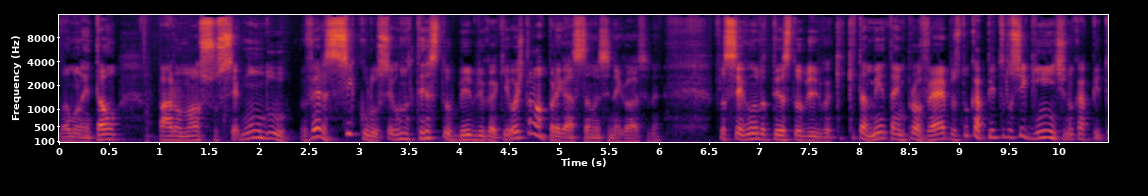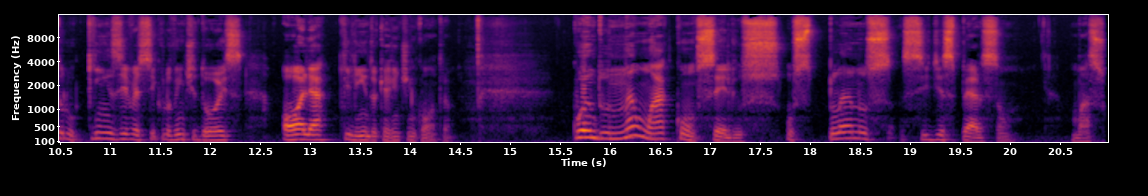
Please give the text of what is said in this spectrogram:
Vamos lá então para o nosso segundo versículo, segundo texto bíblico aqui. Hoje está uma pregação esse negócio, né? Para o segundo texto bíblico aqui, que também está em Provérbios, no capítulo seguinte, no capítulo 15, versículo 22. Olha que lindo que a gente encontra. Quando não há conselhos, os planos se dispersam, mas,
